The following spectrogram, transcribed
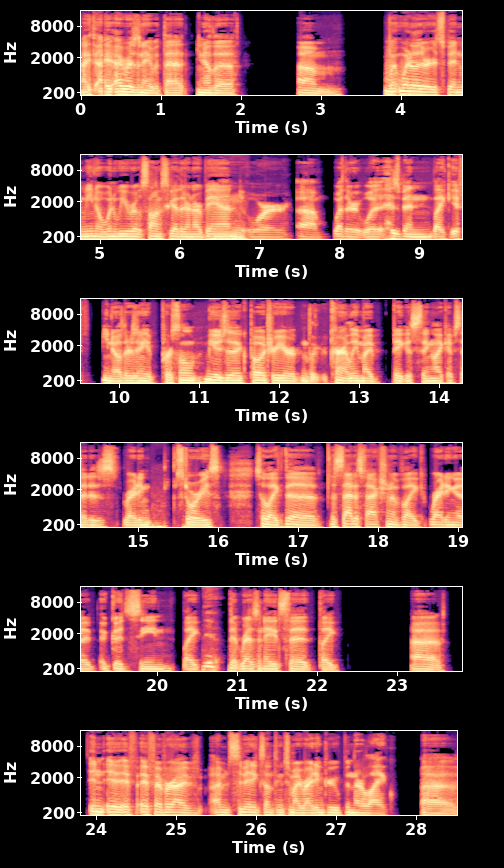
I, I I resonate with that. You know the um whether it's been you know when we wrote songs together in our band or um, whether it was has been like if you know there's any personal music poetry or currently my biggest thing like i've said is writing stories so like the the satisfaction of like writing a, a good scene like Yeah. that resonates that like uh and if if ever i've i'm submitting something to my writing group and they're like uh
